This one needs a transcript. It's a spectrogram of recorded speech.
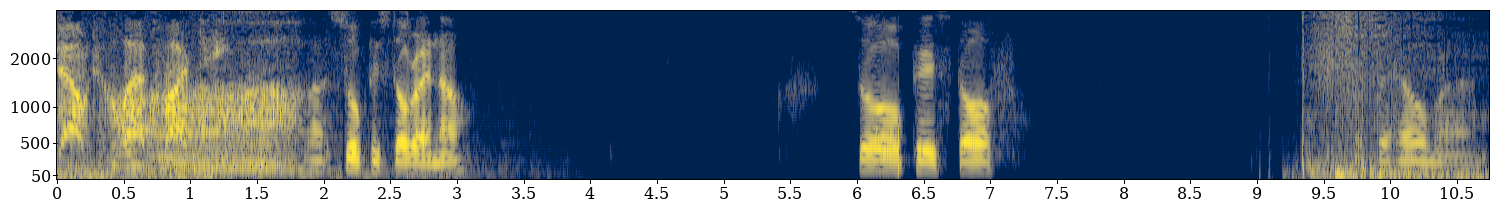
Down to the last five teams. Ah, I'm so pissed off right now. So pissed off. What the hell, man?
